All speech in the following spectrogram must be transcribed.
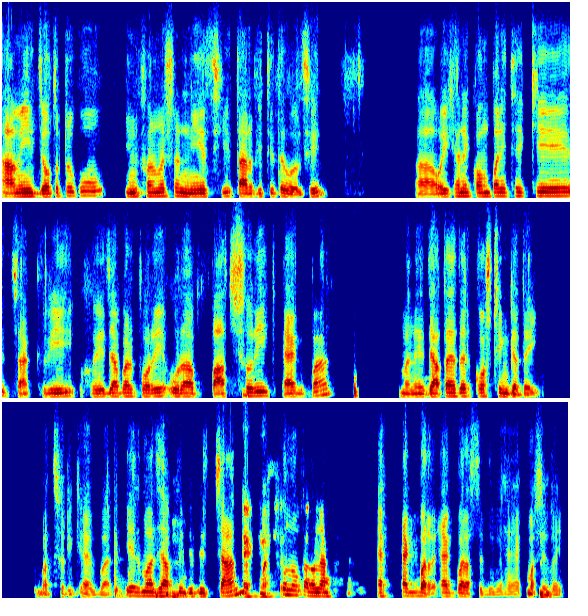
আমি যতটুকু ইনফরমেশন নিয়েছি তার ভিত্তিতে বলছি। ওইখানে কোম্পানি থেকে চাকরি হয়ে যাবার পরে ওরা বাৎসরিক একবার মানে যাতায়াতের কস্টিংটা দেয়। বাৎসরিক একবার। এর মাঝে আপনি যদি চান ১ মাসে। কোন কারণে এক একবার, একবার আসতে দিবে। হ্যাঁ, এক মাসের। রাইট।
